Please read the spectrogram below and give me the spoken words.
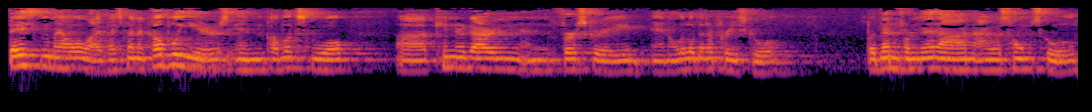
basically my whole life. I spent a couple years in public school, uh, kindergarten and first grade, and a little bit of preschool. But then from then on, I was homeschooled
